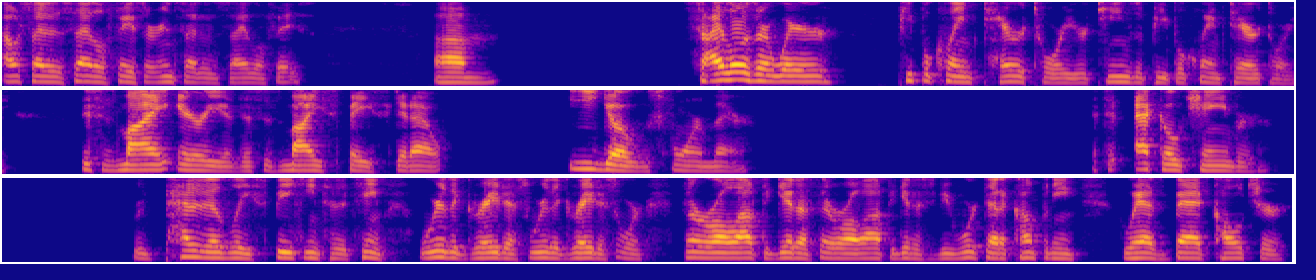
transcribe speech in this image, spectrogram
outside of the silo face, our inside of the silo face. Um, silos are where people claim territory or teams of people claim territory. This is my area. This is my space. Get out. Egos form there. It's an echo chamber repetitively speaking to the team, we're the greatest, we're the greatest, or they're all out to get us, they're all out to get us. If you've worked at a company who has bad culture,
